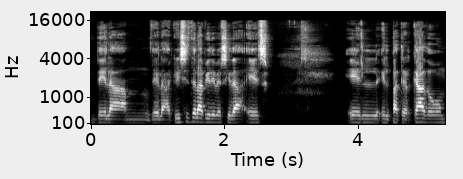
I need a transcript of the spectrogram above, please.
de la, de la crisis de la biodiversidad es el, patriarcado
